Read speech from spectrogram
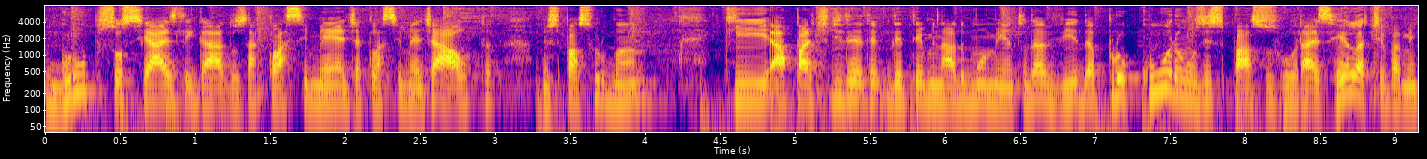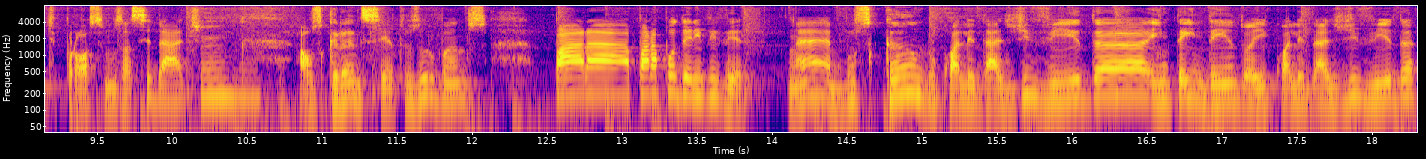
grupos sociais ligados à classe média, classe média alta, no espaço urbano, que a partir de, de determinado momento da vida procuram os espaços rurais relativamente próximos à cidade, uhum. aos grandes centros urbanos, para, para poderem viver, né? buscando qualidade de vida, entendendo aí qualidade de vida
